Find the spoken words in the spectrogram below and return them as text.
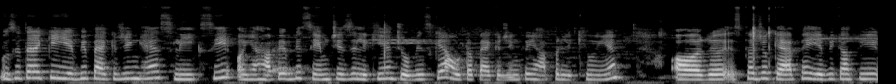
उसी तरह की ये भी पैकेजिंग है स्लीक सी और यहाँ पे भी सेम चीज़ें लिखी हैं जो भी इसके आउटर पैकेजिंग पे यहाँ पर लिखी हुई हैं। और इसका जो कैप है, ये भी काफ़ी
